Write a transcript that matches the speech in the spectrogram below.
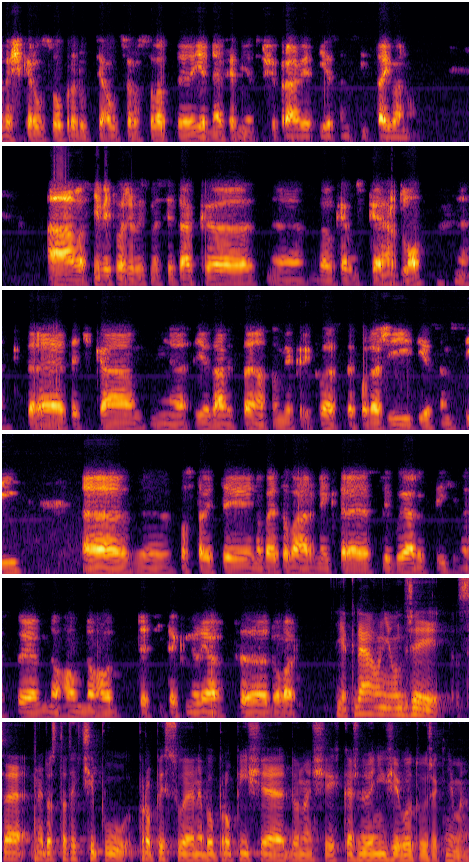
veškerou svou produkci outsourcovat eh, jedné firmě, což je právě TSMC z Tajvanu. A vlastně vytvořili jsme si tak eh, velké úzké hrdlo, které teďka je závislé na tom, jak rychle se podaří TSMC postavit ty nové továrny, které slibuje a do kterých investuje mnoho, mnoho desítek miliard dolarů. Jak reálně, Ondřej, se nedostatek čipů propisuje nebo propíše do našich každodenních životů, řekněme?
